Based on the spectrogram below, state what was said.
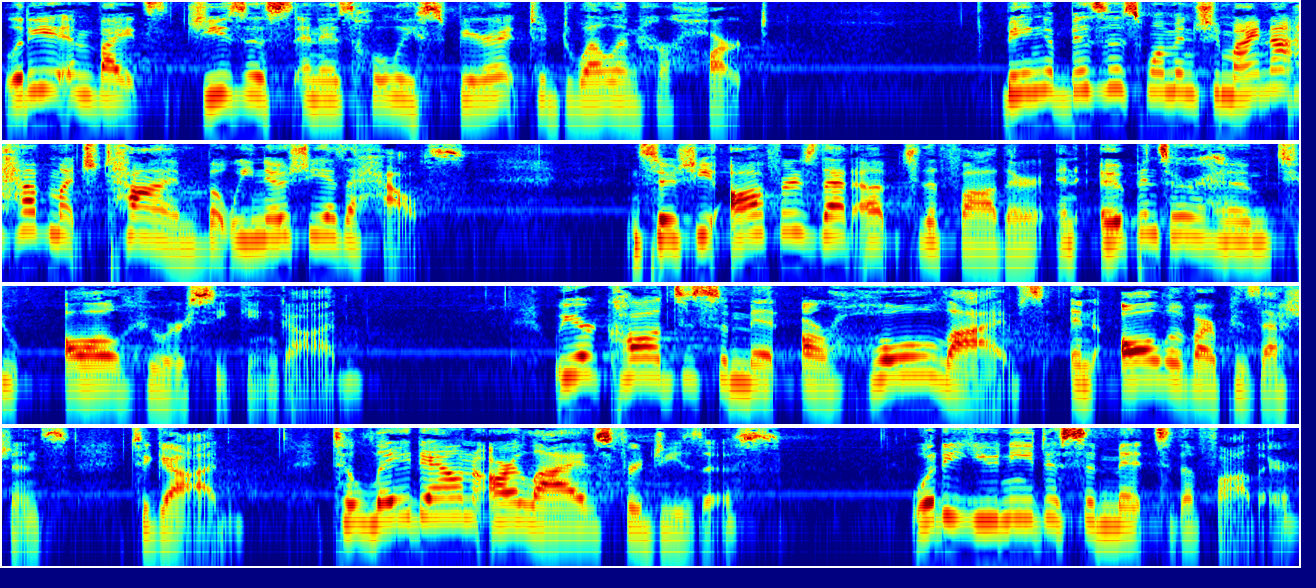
Lydia invites Jesus and his Holy Spirit to dwell in her heart. Being a businesswoman, she might not have much time, but we know she has a house. And so she offers that up to the Father and opens her home to all who are seeking God. We are called to submit our whole lives and all of our possessions to God, to lay down our lives for Jesus. What do you need to submit to the Father?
